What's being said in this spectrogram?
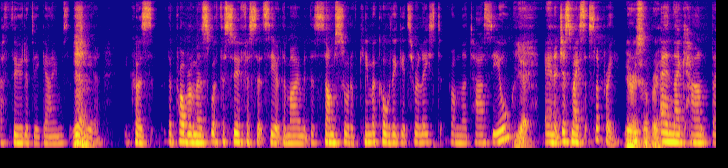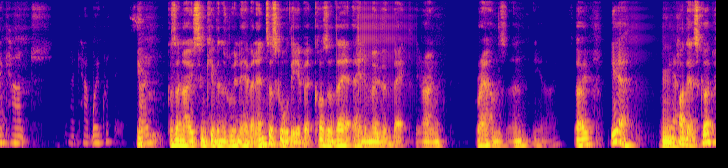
a third of their games this Yeah. year because the problem is with the surface that's there at the moment. There's some sort of chemical that gets released from the tar seal, Yeah. and it just makes it slippery, very slippery. and they can't, they can't, you know, can't work with that. So Because I know St Kevin's were going to have an inter school there, but because of that, they had to move it back to their own grounds, and you know, so yeah. Yeah. Oh, that's good.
